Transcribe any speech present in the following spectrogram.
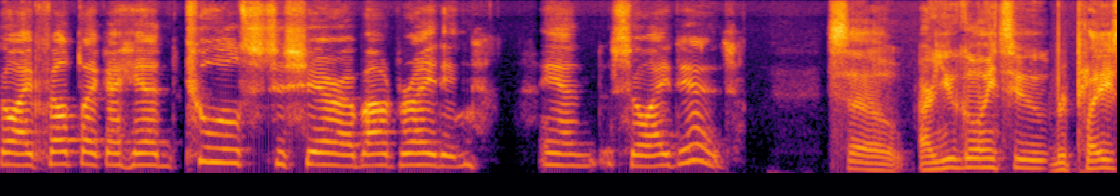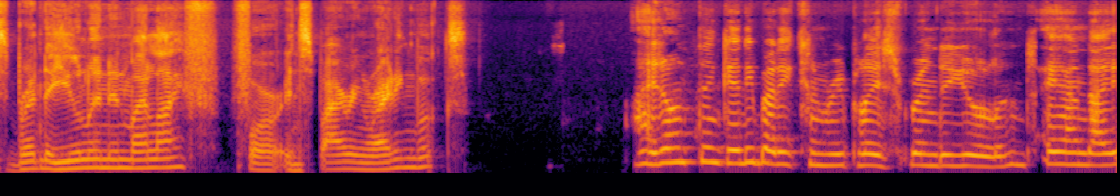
So I felt like I had tools to share about writing. And so I did. So, are you going to replace Brenda Ueland in my life for inspiring writing books? I don't think anybody can replace Brenda Ueland. And I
